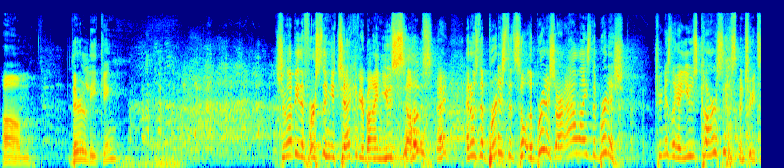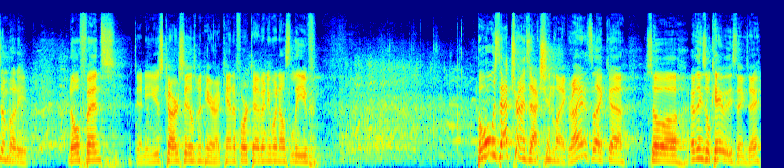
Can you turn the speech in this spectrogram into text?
Um, they're leaking. Shouldn't that be the first thing you check if you're buying used subs, right? And it was the British that sold the British, our allies, the British, treating us like a used car salesman treats somebody. No offense to any used car salesman here. I can't afford to have anyone else leave. But what was that transaction like, right? It's like, uh, so uh, everything's okay with these things, eh?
